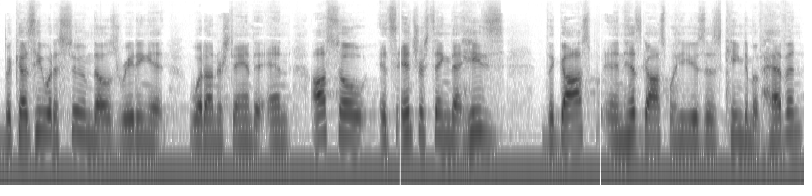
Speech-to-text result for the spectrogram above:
because he would assume those reading it would understand it. And also, it's interesting that he's the gospel in his gospel he uses kingdom of heaven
